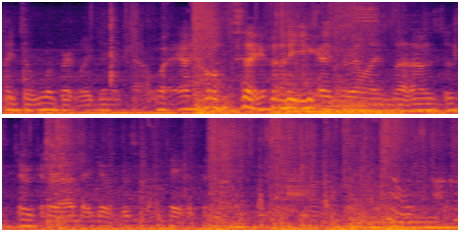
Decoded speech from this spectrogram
I deliberately did it that way. I hope that you guys realize that. I was just joking around. I knew it was potato potato. No, it's taco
